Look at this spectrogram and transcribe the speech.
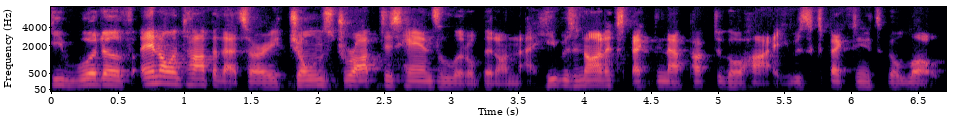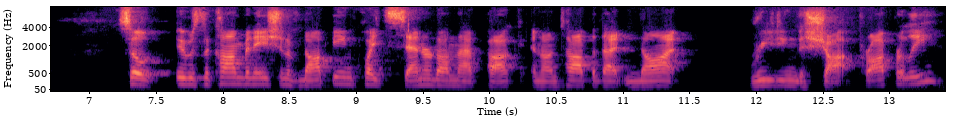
he would have, and on top of that, sorry, Jones dropped his hands a little bit on that. He was not expecting that puck to go high. He was expecting it to go low. So it was the combination of not being quite centered on that puck, and on top of that, not reading the shot properly,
